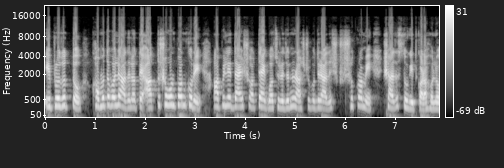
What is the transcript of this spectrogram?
এ প্রদত্ত ক্ষমতা বলে আদালতে আত্মসমর্পণ করে আপিলের দায়ের শর্তে এক বছরের জন্য রাষ্ট্রপতির আদেশক্রমে সাজা স্থগিত করা হলো।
